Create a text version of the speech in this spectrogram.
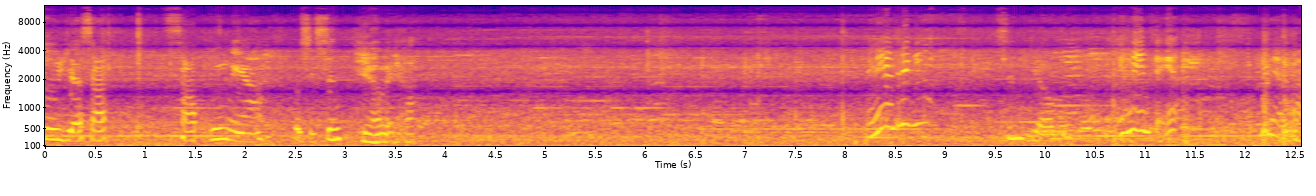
tuh ya sap sapung ya. Posisi ya ya. Ini yang tadi. Sentia. Ini ente ya. Ini apa?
